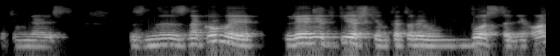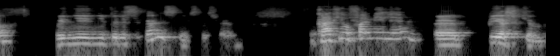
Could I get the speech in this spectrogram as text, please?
Вот у меня есть знакомый Леонид Пешкин, который в Бостоне. Он, вы не, не пересекались с ним случайно? Как его фамилия? Э, Пешкин.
